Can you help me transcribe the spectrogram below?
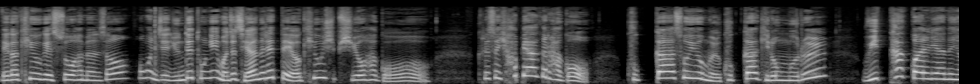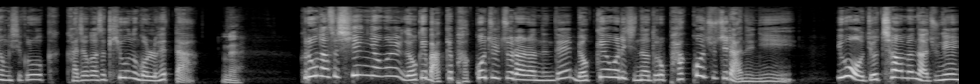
내가 키우겠소 하면서 혹은 이제 윤 대통령이 먼저 제안을 했대요. 키우십시오 하고. 그래서 협약을 하고 국가 소유물, 국가 기록물을 위탁 관리하는 형식으로 가- 가져가서 키우는 걸로 했다. 네. 그러고 나서 시행령을 여기에 맞게 바꿔줄 줄 알았는데 몇 개월이 지나도록 바꿔주질 않으니 이거 여차하면 나중에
